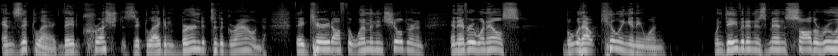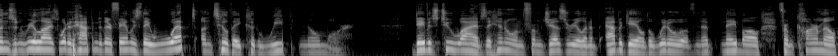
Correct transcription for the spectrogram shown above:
and Ziklag. They had crushed Ziklag and burned it to the ground. They had carried off the women and children and, and everyone else, but without killing anyone. When David and his men saw the ruins and realized what had happened to their families, they wept until they could weep no more. David's two wives, Ahinoam from Jezreel and Abigail, the widow of Nabal from Carmel,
